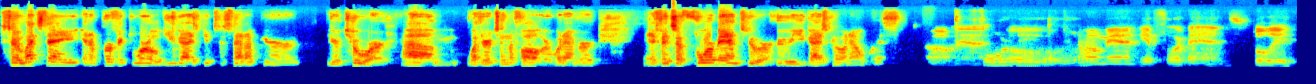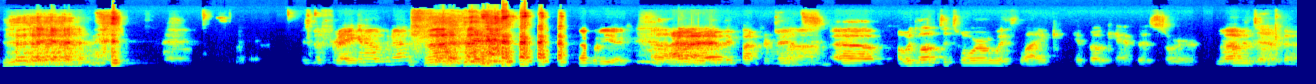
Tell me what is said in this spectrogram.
so let's say in a perfect world, you guys get to set up your your tour, um, whether it's in the fall or whatever. If it's a four band tour, who are you guys going out with? Oh man, Oh, Oh man, you have four bands. bully. is the Fray gonna open up? that would be a Uh, I don't know, that'd be fun for Vince. Um, I would love to tour with like Hippo Campus or love it. with them.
